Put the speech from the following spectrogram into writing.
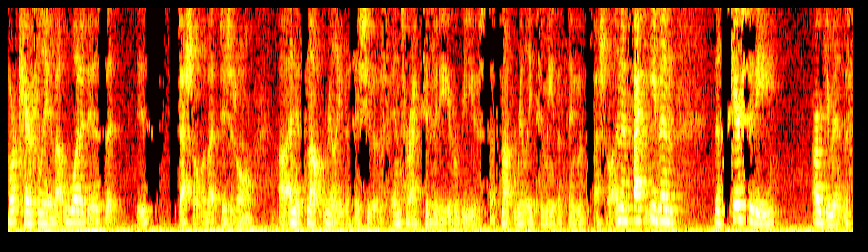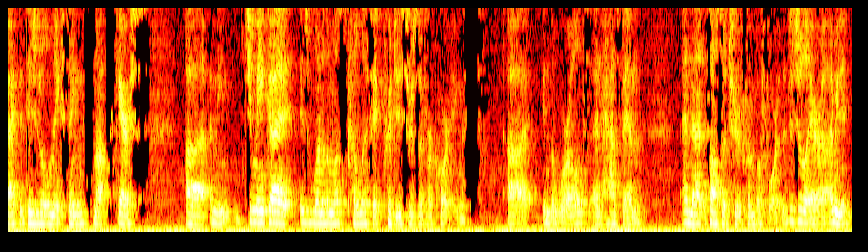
more carefully about what it is that is special about digital. Uh, and it's not really this issue of interactivity or reuse. That's not really, to me, the thing that's special. And in fact, even the scarcity argument, the fact that digital makes things not scarce, uh, I mean, Jamaica is one of the most prolific producers of recordings uh, in the world and has been. And that's also true from before the digital era. I mean, in,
